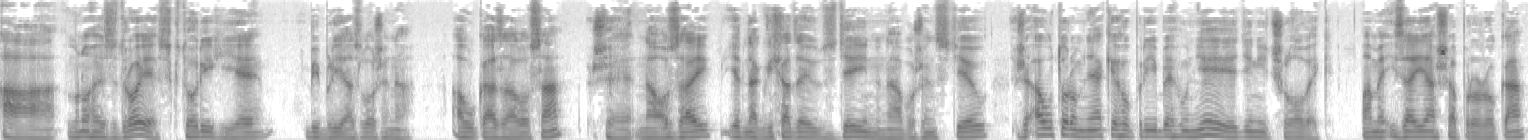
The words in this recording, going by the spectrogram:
a mnohé zdroje, z ktorých je Biblia zložená. A ukázalo sa, že naozaj, jednak vychádzajúc z dejín náboženstiev, že autorom nejakého príbehu nie je jediný človek. Máme Izaiáša proroka,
